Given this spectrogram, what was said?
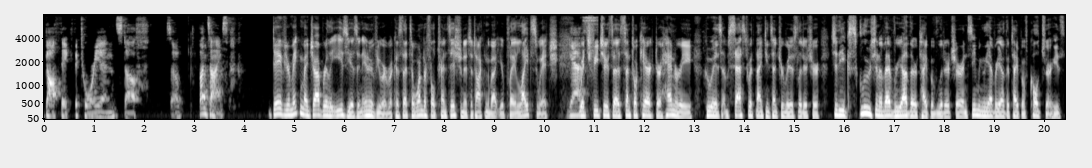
gothic Victorian stuff. So fun times. Dave, you're making my job really easy as an interviewer because that's a wonderful transition into talking about your play Light Switch, yes. which features a central character, Henry, who is obsessed with 19th century British literature to the exclusion of every other type of literature and seemingly every other type of culture. He's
